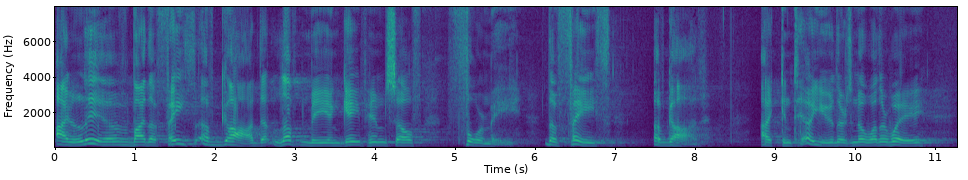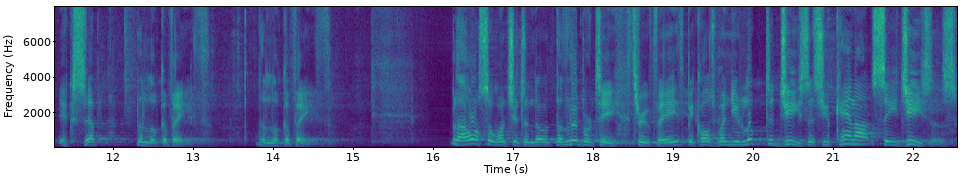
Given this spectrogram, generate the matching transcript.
I live by the faith of God that loved me and gave Himself for me. The faith of God. I can tell you there's no other way except the look of faith. The look of faith. But I also want you to note the liberty through faith because when you look to Jesus, you cannot see Jesus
